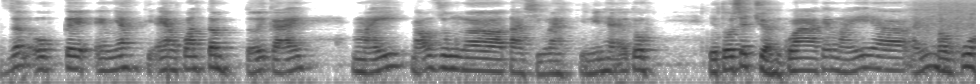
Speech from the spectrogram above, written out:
rất ok em nhé. Thì em quan tâm tới cái máy báo dung uh, ờ, tài xỉu này thì liên hệ với tôi. Thì tôi sẽ chuyển qua cái máy uh, đánh bầu cua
